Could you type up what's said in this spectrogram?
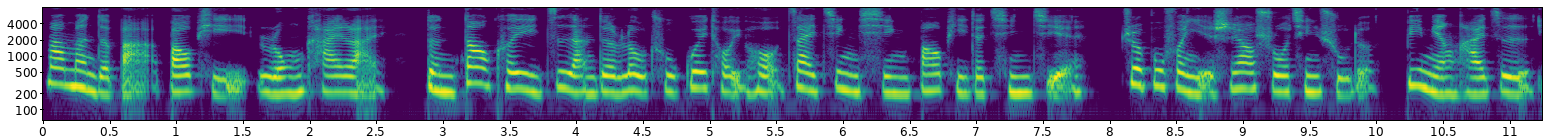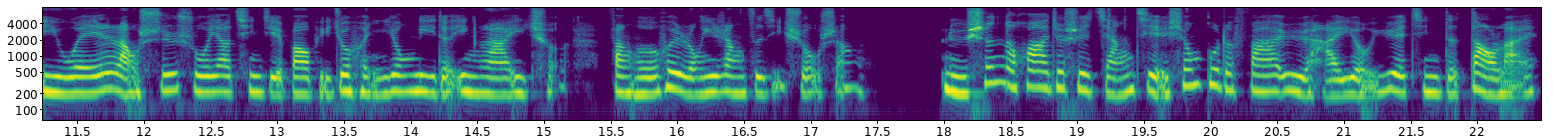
慢慢的把包皮溶开来。等到可以自然的露出龟头以后，再进行包皮的清洁，这部分也是要说清楚的，避免孩子以为老师说要清洁包皮就很用力的硬拉一扯，反而会容易让自己受伤。女生的话就是讲解胸部的发育，还有月经的到来。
